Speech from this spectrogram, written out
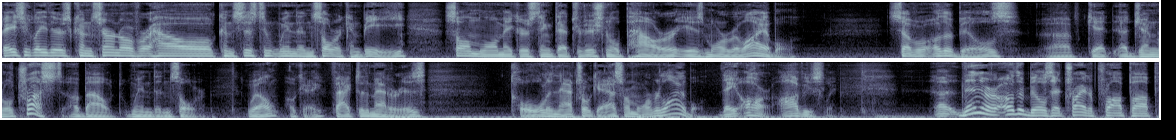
Basically, there's concern over how consistent wind and solar can be. Some lawmakers think that traditional power is more reliable. Several other bills uh, get a general trust about wind and solar. Well, okay, fact of the matter is, coal and natural gas are more reliable. They are, obviously. Uh, then there are other bills that try to prop up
